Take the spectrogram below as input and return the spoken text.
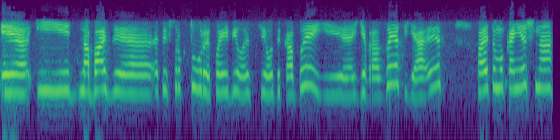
И, и на базе этой структуры появилась и ОДКБ, и Евразес, и ЕАЭС. Поэтому, конечно,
